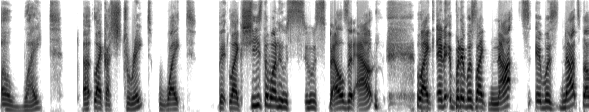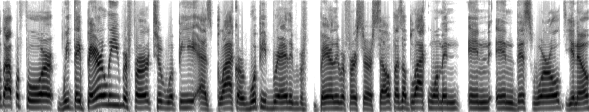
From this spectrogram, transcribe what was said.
a white, uh, like a straight white. Like she's the one who who spells it out, like and but it was like not it was not spelled out before. We they barely refer to Whoopi as black, or Whoopi barely barely refers to herself as a black woman in in this world. You know,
